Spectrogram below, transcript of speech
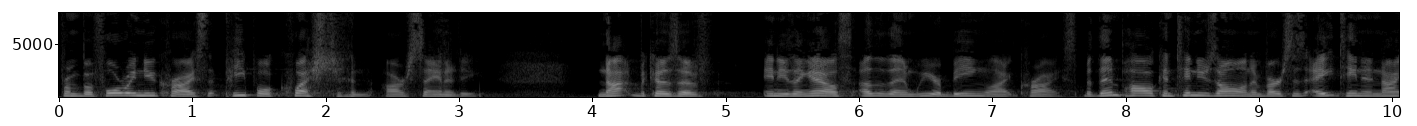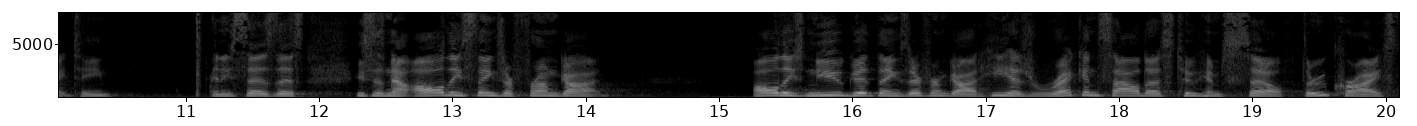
from before we knew Christ, that people question our sanity. Not because of anything else other than we are being like Christ. But then Paul continues on in verses 18 and 19, and he says this He says, Now all these things are from God. All these new good things, they're from God. He has reconciled us to himself through Christ,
